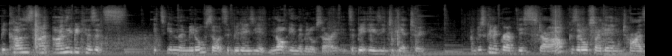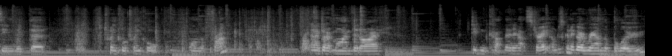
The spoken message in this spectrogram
because only because it's it's in the middle so it's a bit easier not in the middle sorry it's a bit easy to get to I'm just going to grab this star because it also then ties in with the twinkle twinkle on the front and I don't mind that I didn't cut that out straight. I'm just going to go around the blue.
